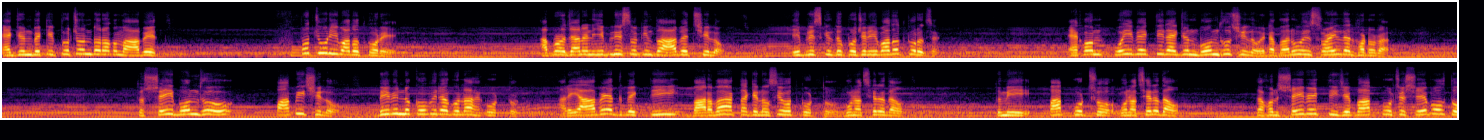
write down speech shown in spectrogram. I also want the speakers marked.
Speaker 1: একজন ব্যক্তি প্রচণ্ড রকম আবেদ, প্রচুর ইবাদত করে। আপনারা জানেন, ইবলিসও কিন্তু আবেদ ছিল। ইবলিস কিন্তু প্রচুর ইবাদত করেছে। এখন ওই ব্যক্তির একজন বন্ধু ছিল, এটা বানু ইসরায়েলদের ঘটনা। তো সেই বন্ধু পাপী ছিল, বিভিন্ন কবিরা গুনাহ করত। আর এই আবেদ ব্যক্তি বারবার তাকে নসিহত করত গোনা ছেড়ে দাও। তুমি পাপ করছ গোনা ছেড়ে দাও। তখন সেই ব্যক্তি যে পাপ করছে, সে বলতো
